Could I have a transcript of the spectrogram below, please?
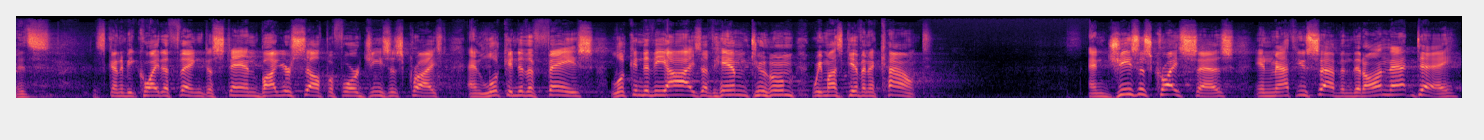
It's, it's going to be quite a thing to stand by yourself before Jesus Christ and look into the face, look into the eyes of Him to whom we must give an account. And Jesus Christ says in Matthew 7 that on that day,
